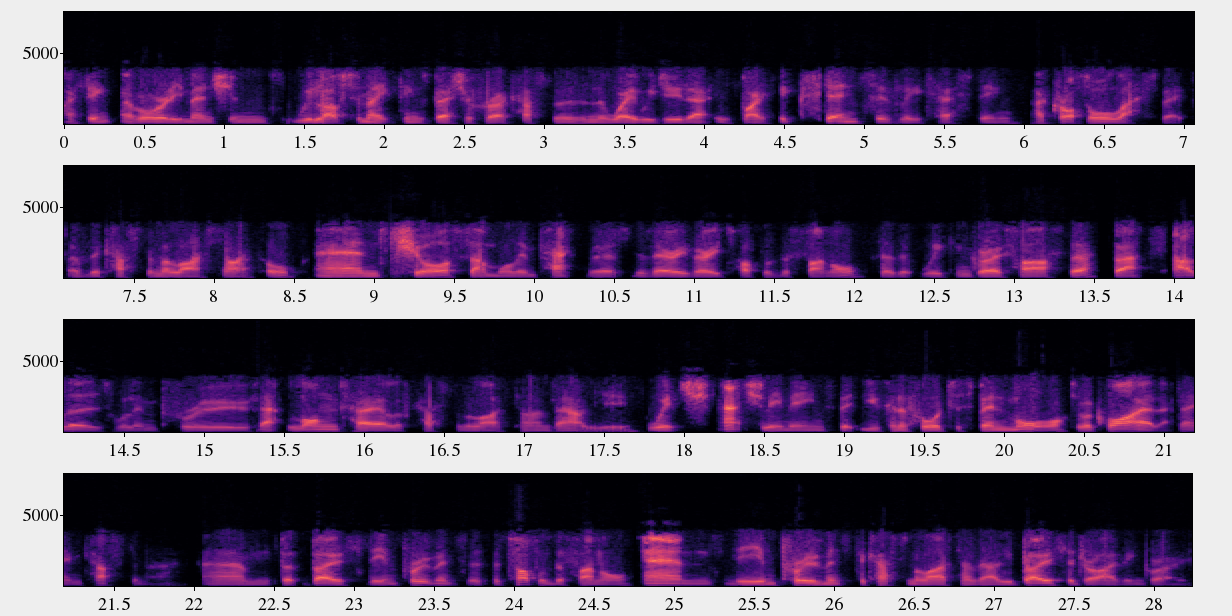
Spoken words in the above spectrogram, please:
I think I've already mentioned we love to make things better for our customers, and the way we do that is by extensively testing across all aspects of the customer life cycle. And sure, some will impact the, the very, very top of the funnel so that we can grow faster, but others will improve that long tail of customer lifetime lifetime value, which actually means that you can afford to spend more to acquire that same customer. Um, but both the improvements at the top of the funnel and the improvements to customer lifetime value, both are driving growth.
